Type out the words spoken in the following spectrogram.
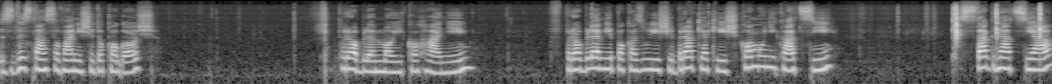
zdystansowanie się do kogoś. Problem, moi kochani. Problemie pokazuje się brak jakiejś komunikacji, stagnacja.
